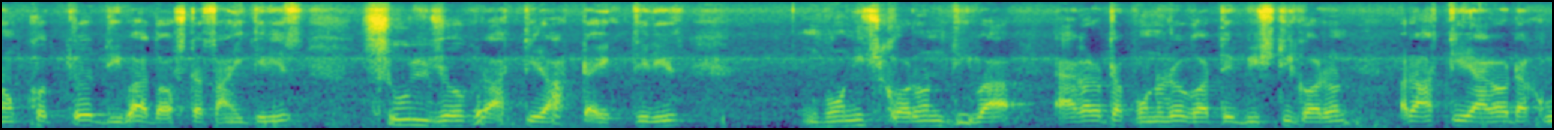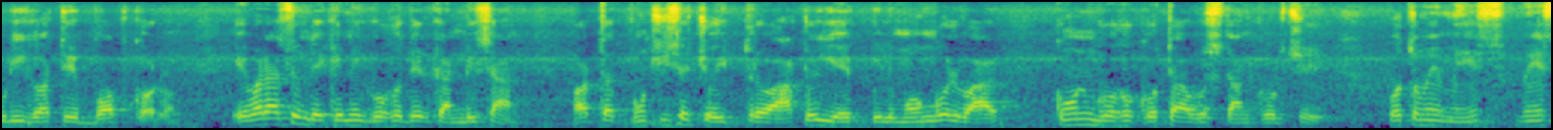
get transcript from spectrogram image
নক্ষত্র, দিবা দশটা সাঁইত্রিশ, শুল যোগ রাত্রি আটটা একত্রিশ, বণিজকরণ, দিবা এগারোটা পনেরো গতে বৃষ্টিকরণ রাত্রি এগারোটা কুড়ি গতে বপকরণ এবার আসুন দেখে নিই গ্রহদের কন্ডিশান অর্থাৎ পঁচিশে চৈত্র, আটই এপ্রিল, মঙ্গলবার কোন গ্রহ কোথা অবস্থান করছে? প্রথমে মেষ মেষ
